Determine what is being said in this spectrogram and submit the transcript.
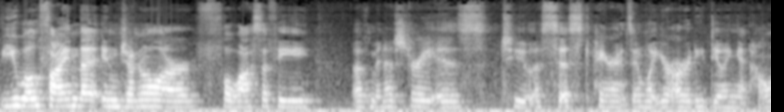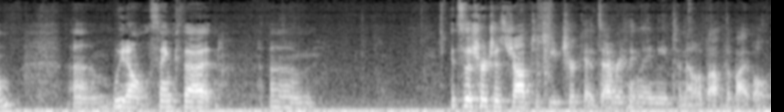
you will find that in general, our philosophy of ministry is to assist parents in what you're already doing at home. Um, we don't think that um, it's the church's job to teach your kids everything they need to know about the Bible.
